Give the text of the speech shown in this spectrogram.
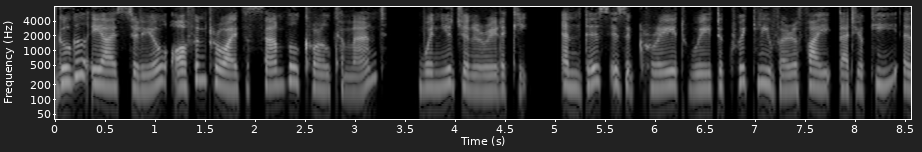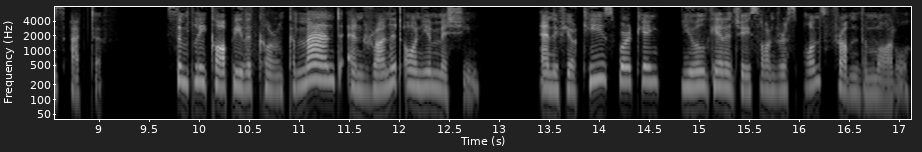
Google AI Studio often provides a sample curl command when you generate a key, and this is a great way to quickly verify that your key is active. Simply copy the curl command and run it on your machine. And if your key is working, you'll get a JSON response from the model.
